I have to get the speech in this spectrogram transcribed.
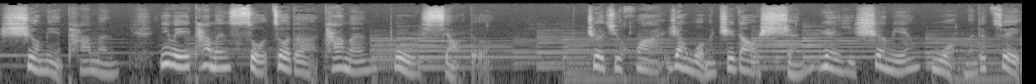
赦免他们，因为他们所做的，他们不晓得。这句话让我们知道，神愿意赦免我们的罪，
